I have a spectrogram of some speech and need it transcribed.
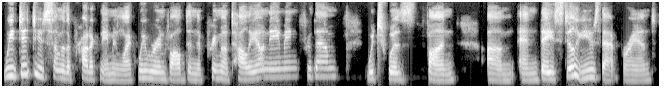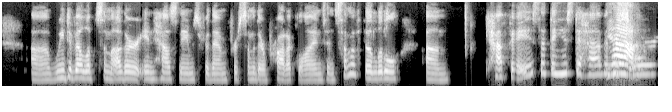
we did do some of the product naming like we were involved in the primo taglio naming for them which was fun um, and they still use that brand uh, we developed some other in-house names for them for some of their product lines and some of the little um, cafes that they used to have in Yeah. the stores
